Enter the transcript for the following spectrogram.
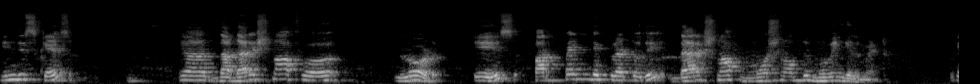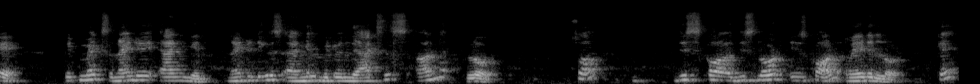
in this case uh, the direction of uh, load is perpendicular to the direction of motion of the moving element okay? It makes 90 angle 90 degrees angle between the axis and load. So this call, this load is called radial load okay?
